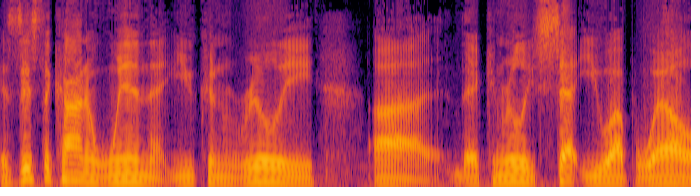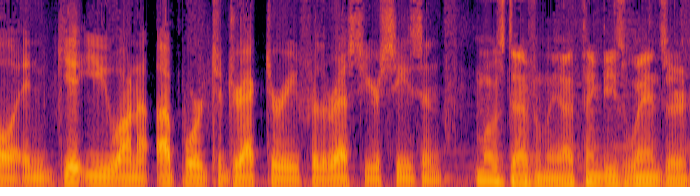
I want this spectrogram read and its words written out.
is this the kind of win that you can really uh, that can really set you up well and get you on an upward trajectory for the rest of your season. Most definitely, I think these wins are,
